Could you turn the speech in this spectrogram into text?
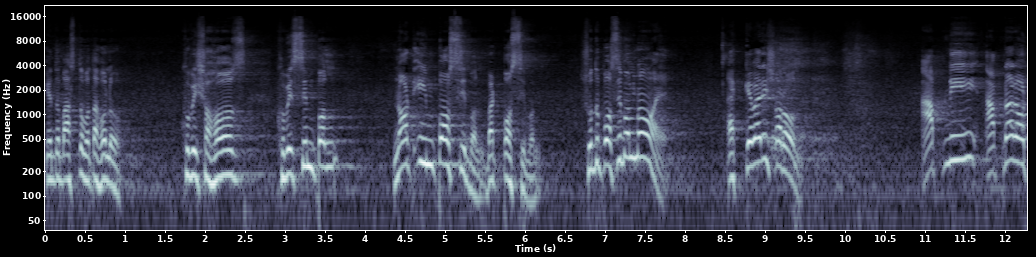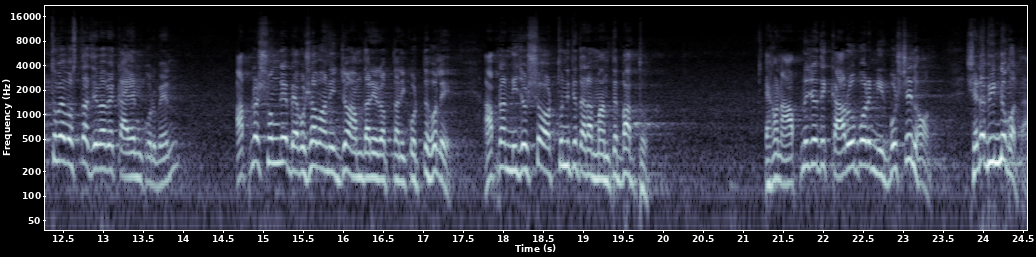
কিন্তু বাস্তবতা হলো, খুবই সহজ, খুবই simple not impossible but possible শুধু পসিবল নয় একেবারেই সরল। আপনি আপনার অর্থ ব্যবস্থা যেভাবে কায়েম করবেন, আপনার সঙ্গে ব্যবসা বাণিজ্য আমদানি রপ্তানি করতে হলে আপনার নিজস্ব অর্থনীতি তারা মানতে বাধ্য। এখন আপনি যদি কারও উপরে নির্ভরশীল হন, সেটা ভিন্ন কথা।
